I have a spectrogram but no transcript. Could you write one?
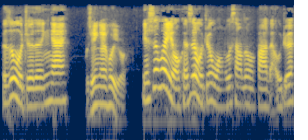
可是我觉得应该我觉得应该会有。也是会有，可是我觉得网络上这么发达，我觉得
